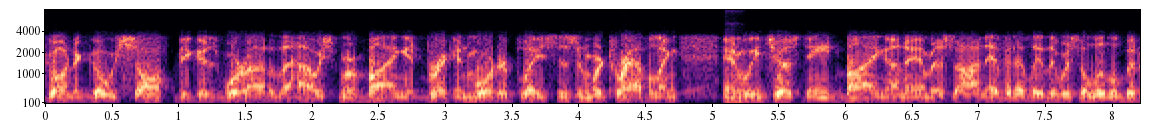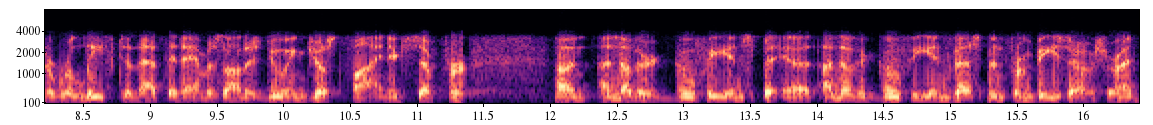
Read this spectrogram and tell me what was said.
going to go soft because we're out of the house and we're buying at brick and mortar places and we're traveling and we just ain't buying on Amazon. Evidently, there was a little bit of relief to that, that Amazon is doing just fine, except for. Uh, another goofy, inspe- uh, another goofy investment from Bezos, right?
